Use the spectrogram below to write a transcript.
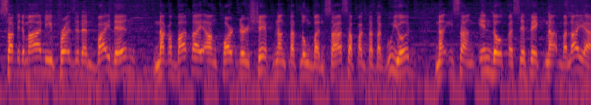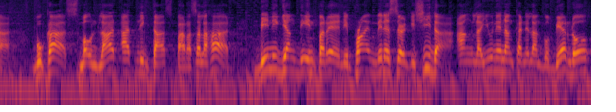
Sabi naman ni President Biden, nakabatay ang partnership ng tatlong bansa sa pagtataguyod ng isang Indo-Pacific na malaya, bukas, maunlad at ligtas para sa lahat. Binigyang diin pa rin ni Prime Minister Kishida ang layunin ng kanilang gobyerno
